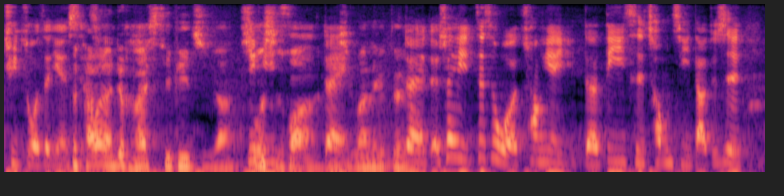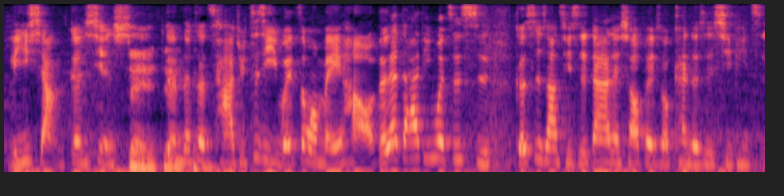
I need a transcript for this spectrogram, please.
去做这件事情。台湾人就很爱 CP 值啊，CP 值，说实话，对，喜欢那个，对，对对，所以这是我创业的第一次冲击到，就是理想跟现实的那个差距。自己以为这么美好，对，大家一定会支持，可事实上其实大家在消费的时候看的是 CP 值。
